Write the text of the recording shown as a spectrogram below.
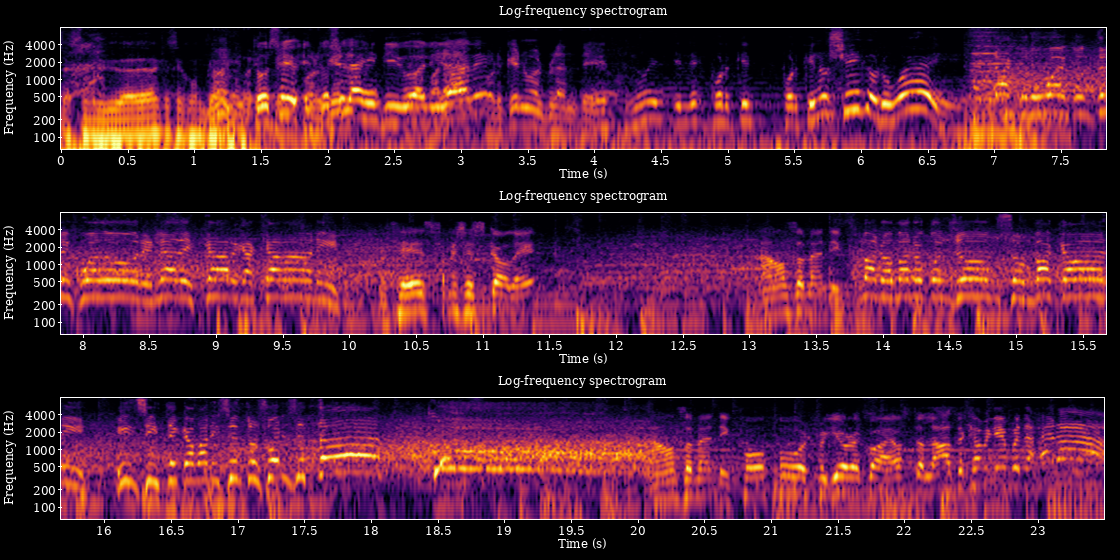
Las individualidades que se juntaron. Entonces- ¿por qué entonces las individualidades- pará, ¿Por qué no el planteo? Eh, no, el- el- porque, porque no llega Uruguay. Ataca Uruguay con tres jugadores. La descarga Cavani. Here's finishes Scully. Alzamendi. Mano a mano con Johnson. Va Cavani. Insiste Cavani. Centro Suárez está. ¡Gol! Alzamendi, four forward for Uruguay. Ostalaza coming in with the header.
